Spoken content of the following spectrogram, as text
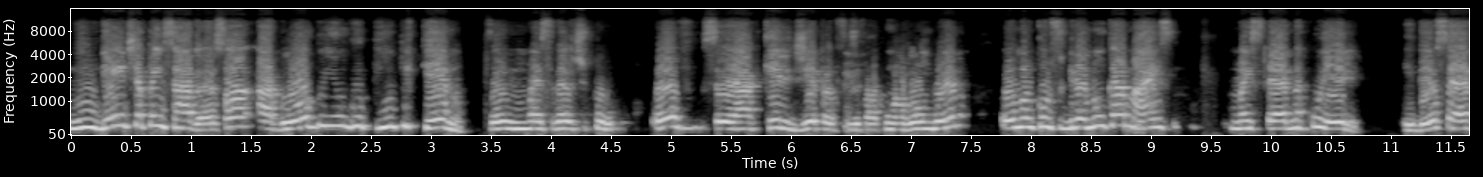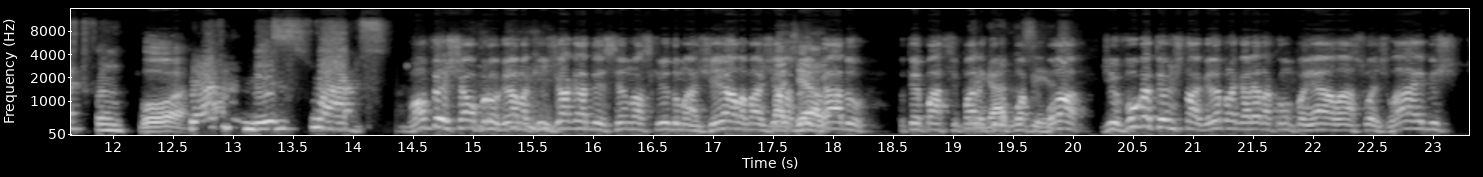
ninguém tinha pensado, era só a Globo e um grupinho pequeno. Foi uma estratégia, tipo, ou será aquele dia para fazer falar com o Galvão Bueno, ou não conseguiria nunca mais uma externa com ele. E deu certo, foram Boa. quatro meses suados. Vamos fechar o programa aqui já agradecendo o nosso querido Magela. Magela, Magela. obrigado por ter participado Obrigado aqui do Pop. Bola. Divulga teu Instagram para a galera acompanhar lá as suas lives.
